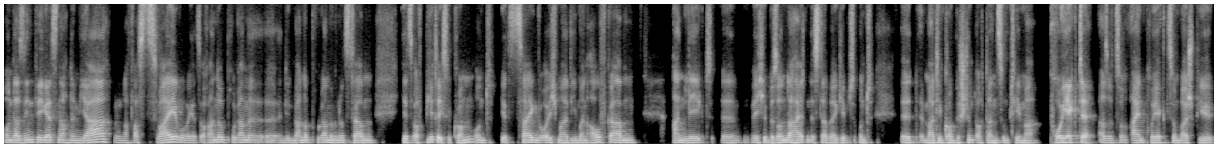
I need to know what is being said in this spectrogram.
Und da sind wir jetzt nach einem Jahr oder nach fast zwei, wo wir jetzt auch andere Programme, äh, in denen wir andere Programme genutzt haben, jetzt auf Biertrix gekommen. Und jetzt zeigen wir euch mal, wie man Aufgaben anlegt, äh, welche Besonderheiten es dabei gibt. Und äh, Martin kommt bestimmt auch dann zum Thema Projekte. Also zum, ein Projekt zum Beispiel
